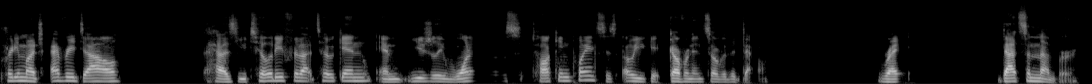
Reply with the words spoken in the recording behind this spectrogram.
pretty much every DAO has utility for that token. And usually one of those talking points is, oh, you get governance over the DAO, right? That's a member.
